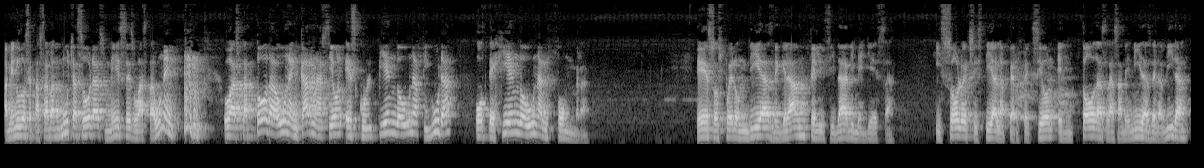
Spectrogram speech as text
A menudo se pasaban muchas horas, meses o hasta una o hasta toda una encarnación esculpiendo una figura o tejiendo una alfombra. Esos fueron días de gran felicidad y belleza y solo existía la perfección en todas las avenidas de la vida,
